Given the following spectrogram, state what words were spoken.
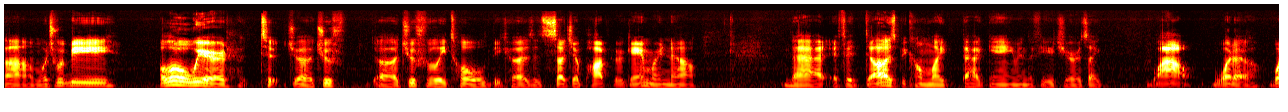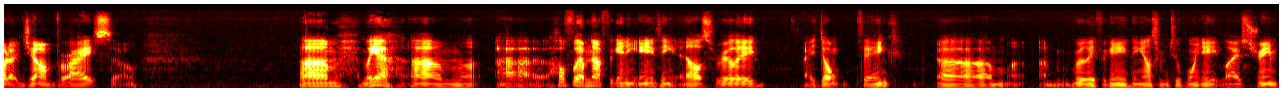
um, which would be a little weird to uh, truth, uh, truthfully told, because it's such a popular game right now. That if it does become like that game in the future, it's like, wow, what a what a jump, right? So, um, but yeah, um, uh, hopefully I'm not forgetting anything else really. I don't think um, I'm really forgetting anything else from 2.8 live stream.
